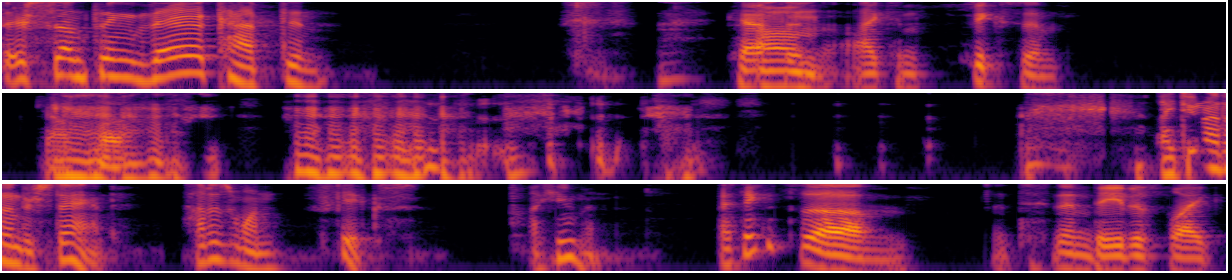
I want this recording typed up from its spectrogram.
There's something there, Captain. Captain, Um, I can fix him. Counselor. I do not understand. How does one fix a human? I think it's um then Data's like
